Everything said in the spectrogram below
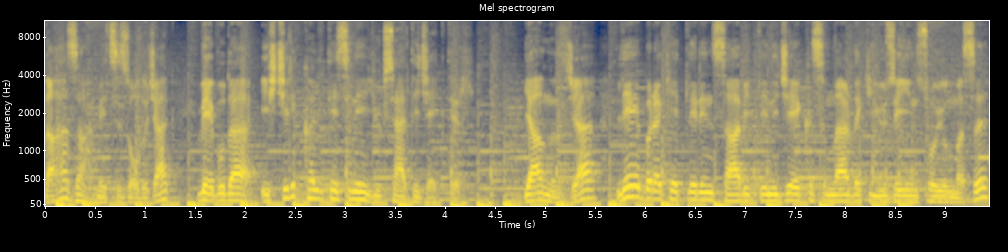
daha zahmetsiz olacak ve bu da işçilik kalitesini yükseltecektir. Yalnızca L braketlerin sabitleneceği kısımlardaki yüzeyin soyulması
